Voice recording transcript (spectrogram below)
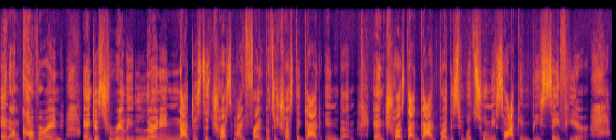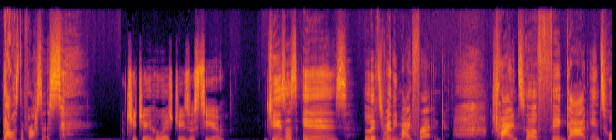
and uncovering and just really learning not just to trust my friends, but to trust the God in them and trust that God brought these people to me so I can be safe here. That was the process. Chichi, who is Jesus to you? Jesus is literally my friend trying to fit God into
